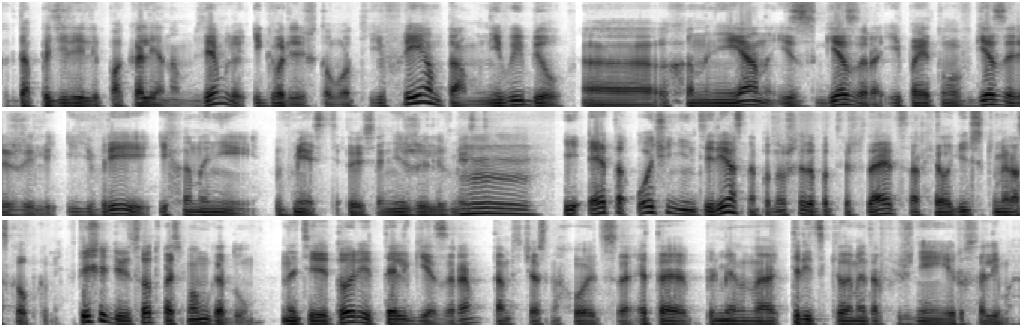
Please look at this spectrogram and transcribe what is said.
когда поделили по коленам землю и говорили, что вот Ефрем там не выбил э, хананиян из Гезера, и поэтому в Гезере жили и евреи, и хананеи вместе. То есть они жили вместе. М, И это очень интересно, потому что это подтверждается археологическими раскопками. В 1908 году на территории Тель-Гезера, там сейчас находится, это примерно 30 километров южнее Иерусалима,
